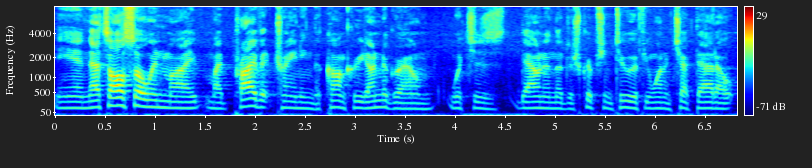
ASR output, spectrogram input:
And that's also in my, my private training, the Concrete Underground, which is down in the description too if you want to check that out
